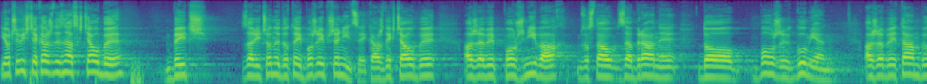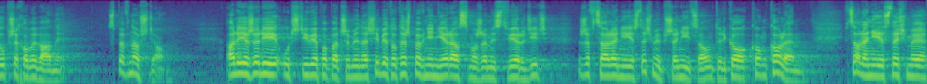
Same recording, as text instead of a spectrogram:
I oczywiście każdy z nas chciałby być zaliczony do tej Bożej pszenicy. Każdy chciałby, ażeby po żniwach został zabrany do Bożych gumien, ażeby tam był przechowywany. Z pewnością. Ale jeżeli uczciwie popatrzymy na siebie, to też pewnie nieraz możemy stwierdzić, że wcale nie jesteśmy pszenicą, tylko konkolem. Wcale nie jesteśmy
